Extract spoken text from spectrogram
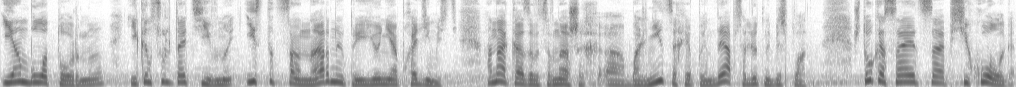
и амбулаторную, и консультативную, и стационарную при ее необходимости. Она оказывается в наших э, больницах и ПНД абсолютно бесплатно. Что касается психолога,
